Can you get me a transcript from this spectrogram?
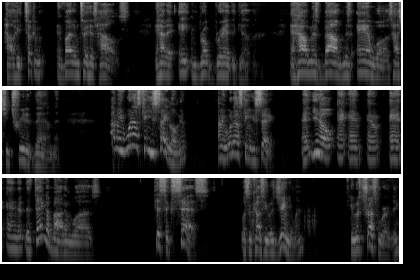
how he took him, invited him to his house, and how they ate and broke bread together, and how Miss Bowden, Miss Ann was, how she treated them. And I mean, what else can you say, Logan? I mean, what else can you say? And you know, and and and and, the, the thing about him was his success was because he was genuine, he was trustworthy,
